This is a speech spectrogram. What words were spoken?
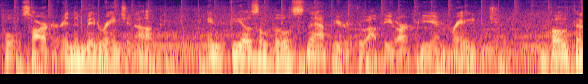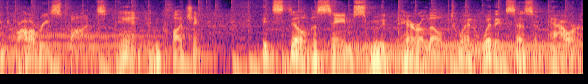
pulls harder in the mid-range and up, and feels a little snappier throughout the RPM range, both in throttle response and in clutching. It's still the same smooth parallel twin with excessive power,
